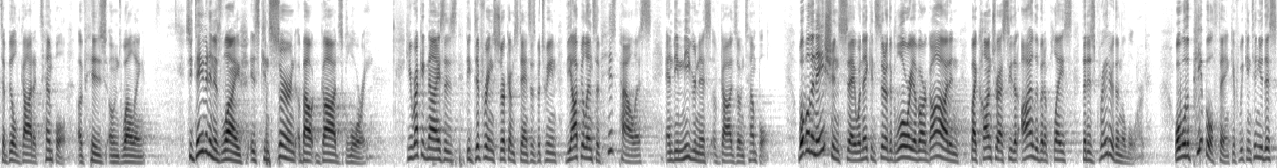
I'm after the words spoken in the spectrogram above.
to build God a temple of his own dwelling. See, David in his life is concerned about God's glory. He recognizes the differing circumstances between the opulence of his palace and the meagerness of God's own temple. What will the nations say when they consider the glory of our God and, by contrast, see that I live in a place that is greater than the Lord? What will the people think if we continue this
